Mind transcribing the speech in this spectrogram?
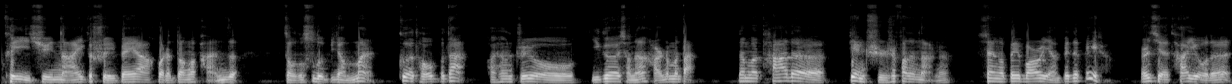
可以去拿一个水杯啊或者端个盘子，走的速度比较慢，个头不大。好像只有一个小男孩那么大，那么它的电池是放在哪儿呢？像个背包一样背在背上，而且它有的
